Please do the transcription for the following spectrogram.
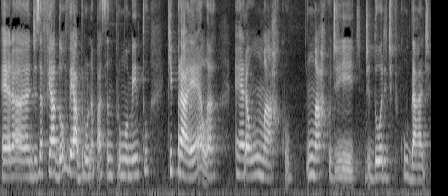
era desafiador ver a Bruna passando por um momento que para ela era um marco, um marco de, de dor e dificuldade.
